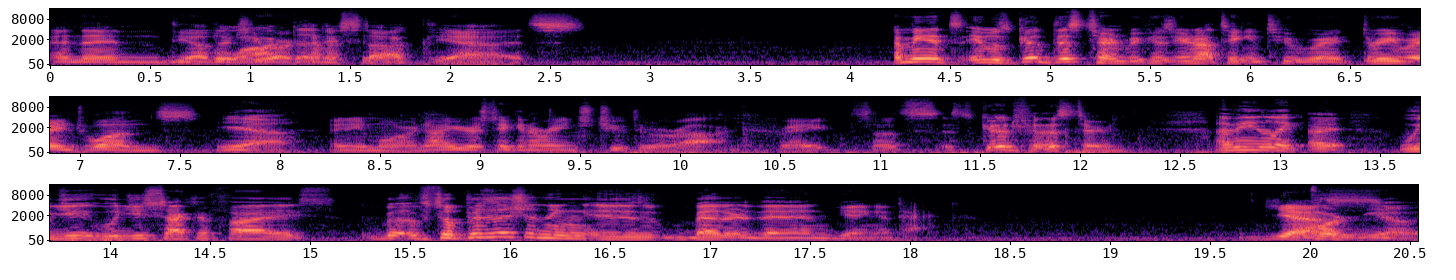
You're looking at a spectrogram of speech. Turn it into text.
and then the other two are kind of stuck. Yeah. Yeah. it's. I mean, it's it was good this turn because you're not taking two ra- three range ones Yeah, anymore. Now you're just taking a range two through a rock, right? So it's it's good for this turn. I mean, like, alright, would you would you sacrifice? So positioning is better than getting attacked. Yes. For you know,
